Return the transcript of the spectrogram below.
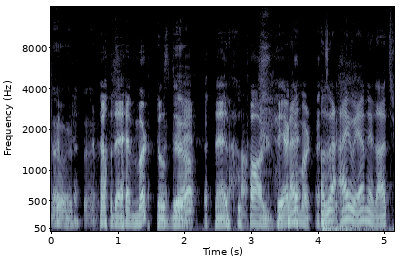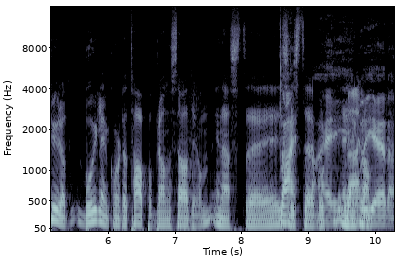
Er eh, Ja, det er mørkt hos du. Det er totalt Men, bekmørkt. altså, jeg er jo enig i det. Jeg tror at Bodø-Glimt kommer til å tape på Brann stadion i neste Nei, siste bok. nei, eh, nei. deg.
